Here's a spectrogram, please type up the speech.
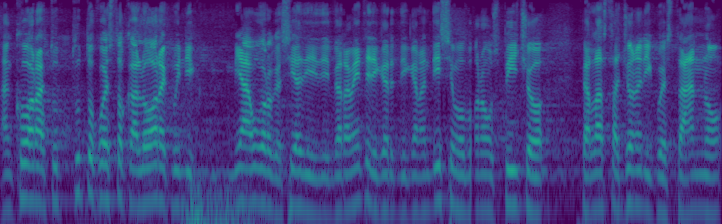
ancora tut- tutto questo calore, quindi mi auguro che sia di, di- veramente di, di grandissimo buon auspicio per la stagione di quest'anno,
